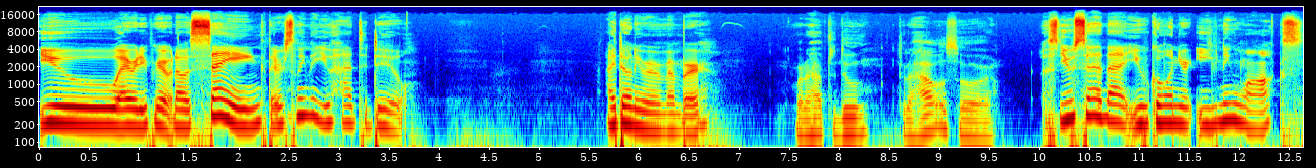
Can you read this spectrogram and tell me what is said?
you I already forget what I was saying. There was something that you had to do. I don't even remember. What I have to do to the house, or So you said that you go on your evening walks.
